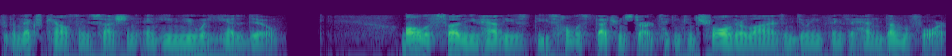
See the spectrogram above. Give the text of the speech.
for the next counseling session, and he knew what he had to do all of a sudden you have these these homeless veterans start taking control of their lives and doing things they hadn't done before.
